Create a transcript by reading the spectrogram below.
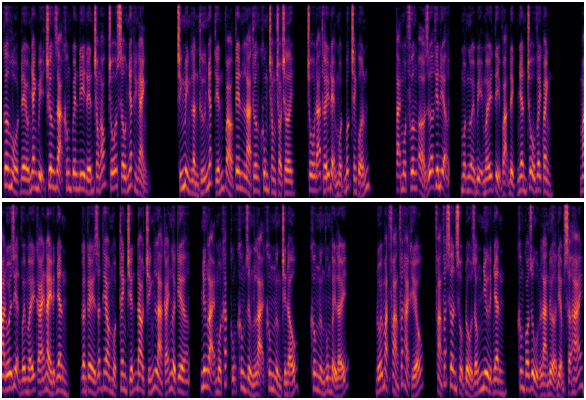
Cơ hồ đều nhanh bị Trương Dạ không quên đi đến trong óc chỗ sâu nhất hình ảnh. Chính mình lần thứ nhất tiến vào tên là Thương Khung trong trò chơi, chỗ đã thấy đệ một bức tranh cuốn. Tại một phương ở giữa thiên địa, một người bị mấy tỷ vạn địch nhân chỗ vây quanh. Mà đối diện với mấy cái này địch nhân, gần kề dẫn theo một thanh chiến đao chính là cái người kia, nhưng lại một khắc cũng không dừng lại không ngừng chiến đấu, không ngừng vung vẩy lấy. Đối mặt phảng phất hải khiếu, phảng phất sơn sụp đổ giống như địch nhân, không có dù là nửa điểm sợ hãi.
